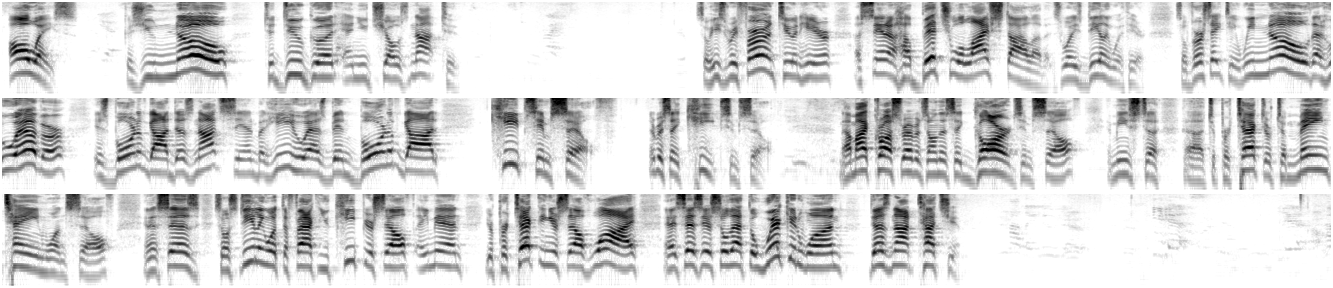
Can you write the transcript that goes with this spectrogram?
Always. Because you know to do good and you chose not to. So he's referring to in here a sin, a habitual lifestyle of it, is what he's dealing with here. So, verse 18, we know that whoever is born of God does not sin, but he who has been born of God keeps himself. Everybody say, keeps himself. Now, my cross reference on this says guards himself. It means to, uh, to protect or to maintain oneself. And it says, so it's dealing with the fact that you keep yourself, amen, you're protecting yourself. Why? And it says here, so that the wicked one does not touch him.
